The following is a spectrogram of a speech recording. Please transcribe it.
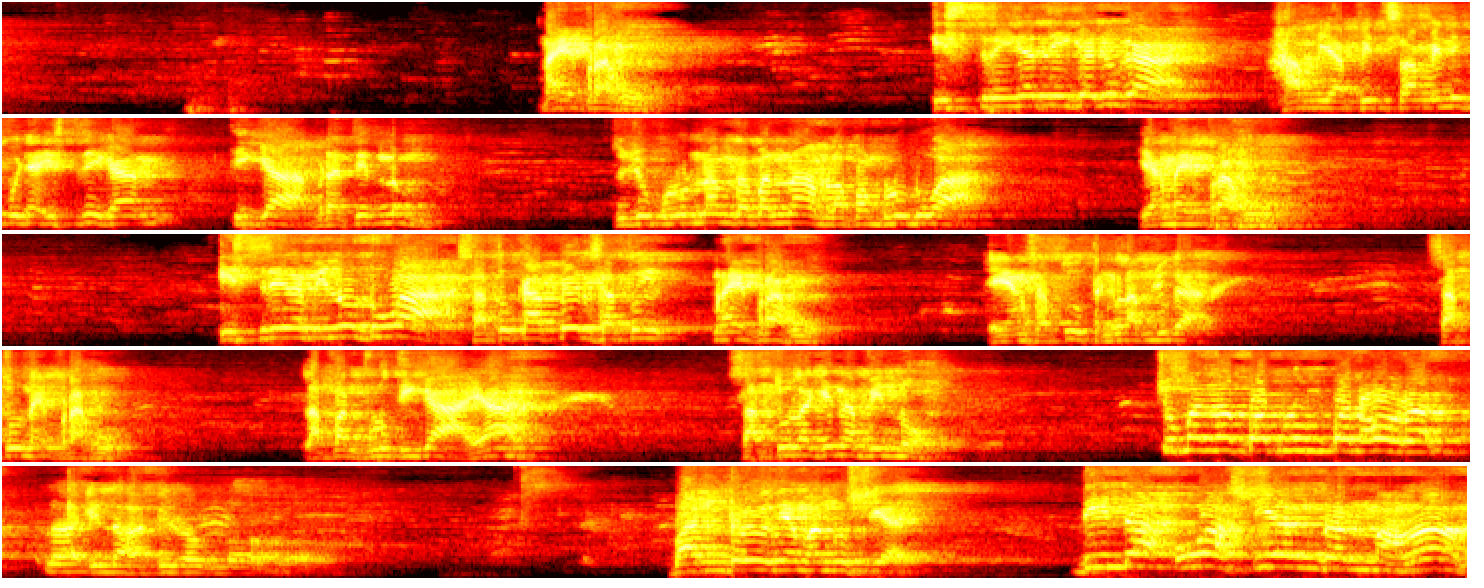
Naik perahu. Istrinya tiga juga. Ham Yapit Sam ini punya istri kan? Tiga, berarti enam. 76 tambah 6, 82 yang naik perahu. Istri Nabi Nuh dua, satu kafir, satu naik perahu. Yang satu tenggelam juga. Satu naik perahu. 83 ya. Satu lagi Nabi Nuh. Cuma 84 orang. La ilaha illallah. Bandelnya manusia. Didakwah siang dan malam.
